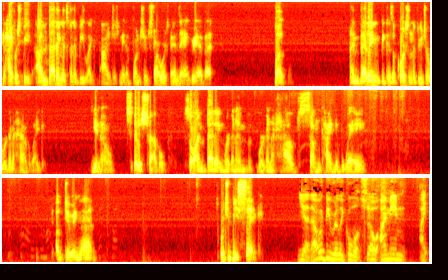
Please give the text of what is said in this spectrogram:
hyperspeed i'm betting it's going to be like i just made a bunch of star wars fans angry i bet but i'm betting because of course in the future we're going to have like you know space travel so i'm betting we're going to we're to have some kind of way of doing that which would be sick Yeah, that would be really cool. So, I mean, I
